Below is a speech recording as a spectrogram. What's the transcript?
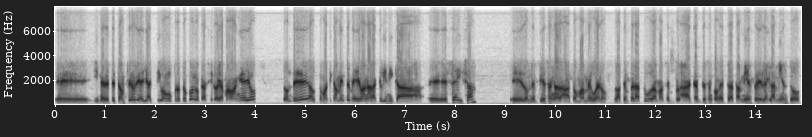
eh, y me detectan fiebre y ahí activan un protocolo, que así lo llamaban ellos, donde automáticamente me llevan a la clínica eh, Seiza, eh, donde empiezan a, a tomarme, bueno, la temperatura, más en placa, empiezan con el tratamiento y el aislamiento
